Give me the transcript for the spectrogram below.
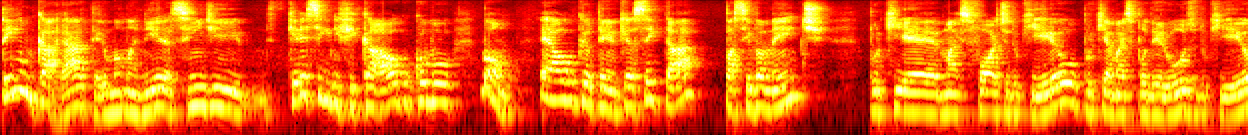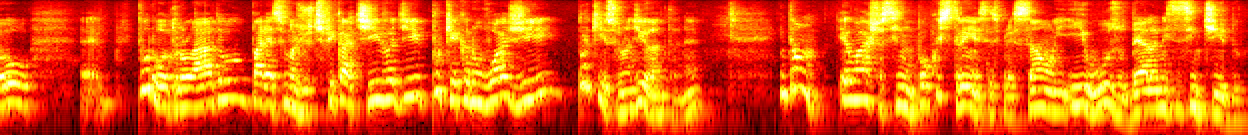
tenham um caráter, uma maneira assim de querer significar algo como, bom, é algo que eu tenho que aceitar passivamente, porque é mais forte do que eu, porque é mais poderoso do que eu. É, por outro lado, parece uma justificativa de por que, que eu não vou agir, porque isso não adianta, né? Então, eu acho assim um pouco estranha essa expressão e, e o uso dela nesse sentido.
